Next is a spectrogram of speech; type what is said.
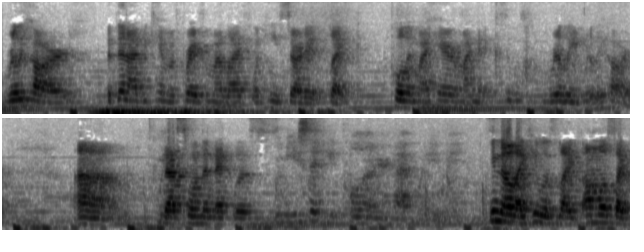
really hard. But then I became afraid for my life when he started like pulling my hair and my neck because it was really, really hard. Um, that's when the necklace. When you said he pulled on your neck, what do you mean? You know, like he was like almost like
